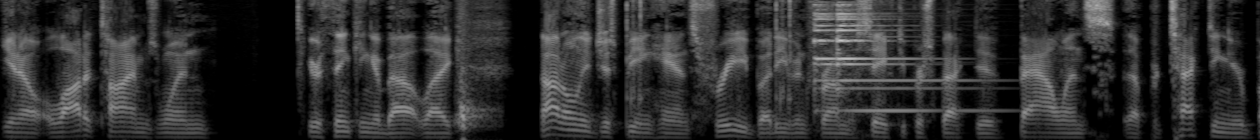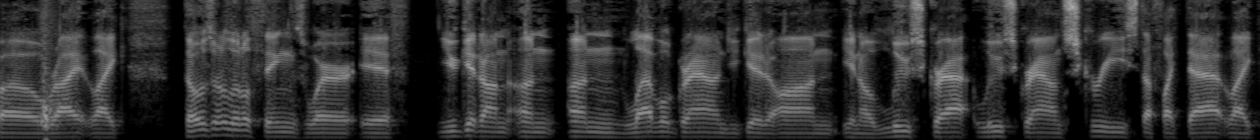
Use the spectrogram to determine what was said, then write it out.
you know a lot of times when you're thinking about like not only just being hands free but even from a safety perspective balance uh, protecting your bow right like those are little things where if you get on un, unlevel ground, you get on you know loose gra- loose ground, scree stuff like that. Like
